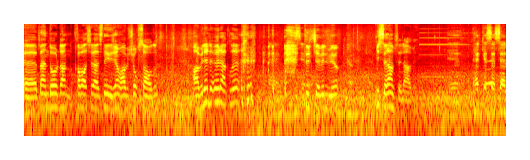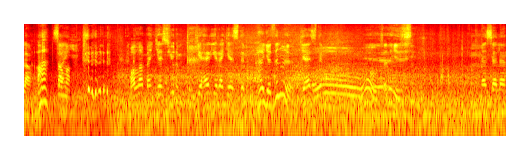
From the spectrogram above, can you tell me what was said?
E, ben de oradan Kaval Şelalesi'ne gideceğim. Abi çok sağ olun. Abiler de Iraklı. Türkçe bilmiyor. Bir selam söyle abi. Herkese selam. Aha tamam. Vallahi ben geziyorum. Türkiye her yere gezdim. Ha gezdin mi? Gezdim. Oo, sen de Ee, gezmişsin. Mesela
